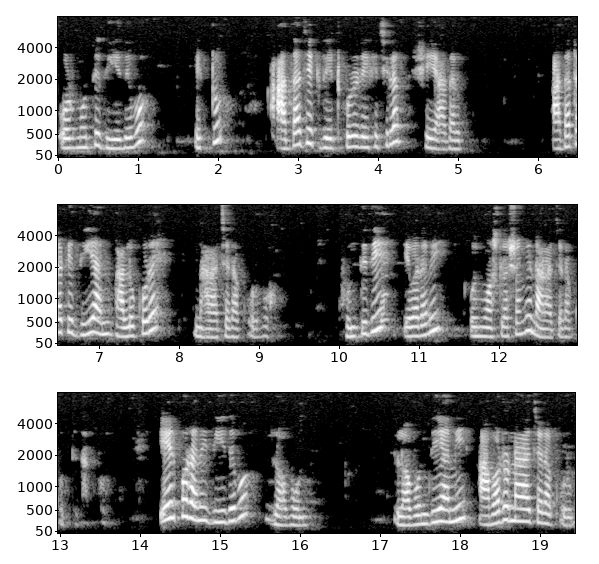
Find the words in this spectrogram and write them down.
ওর মধ্যে দিয়ে দেব একটু আদা যে গ্রেট করে রেখেছিলাম, সেই আদার আদাটাকে দিয়ে আমি ভালো করে নাড়াচাড়া করব। খুন্তি দিয়ে এবার আমি ওই মশলার সঙ্গে নাড়াচাড়া করতে থাকব। এরপর আমি দিয়ে দেব লবণ। লবণ দিয়ে আমি আবারও নাড়াচাড়া করব।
